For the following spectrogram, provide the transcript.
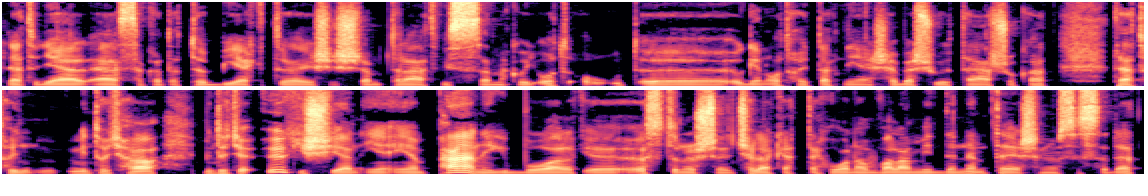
lehet, hogy el, elszakadt a többiektől, és, és nem talált vissza, meg hogy ott, ott, ö, igen, ott hagytak néhány sebesült társokat, tehát hogy mint hogyha, mint hogyha ők is ilyen, ilyen, ilyen pánikból ösztönösen cselekedtek volna valamit, de nem teljesen összeszedett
